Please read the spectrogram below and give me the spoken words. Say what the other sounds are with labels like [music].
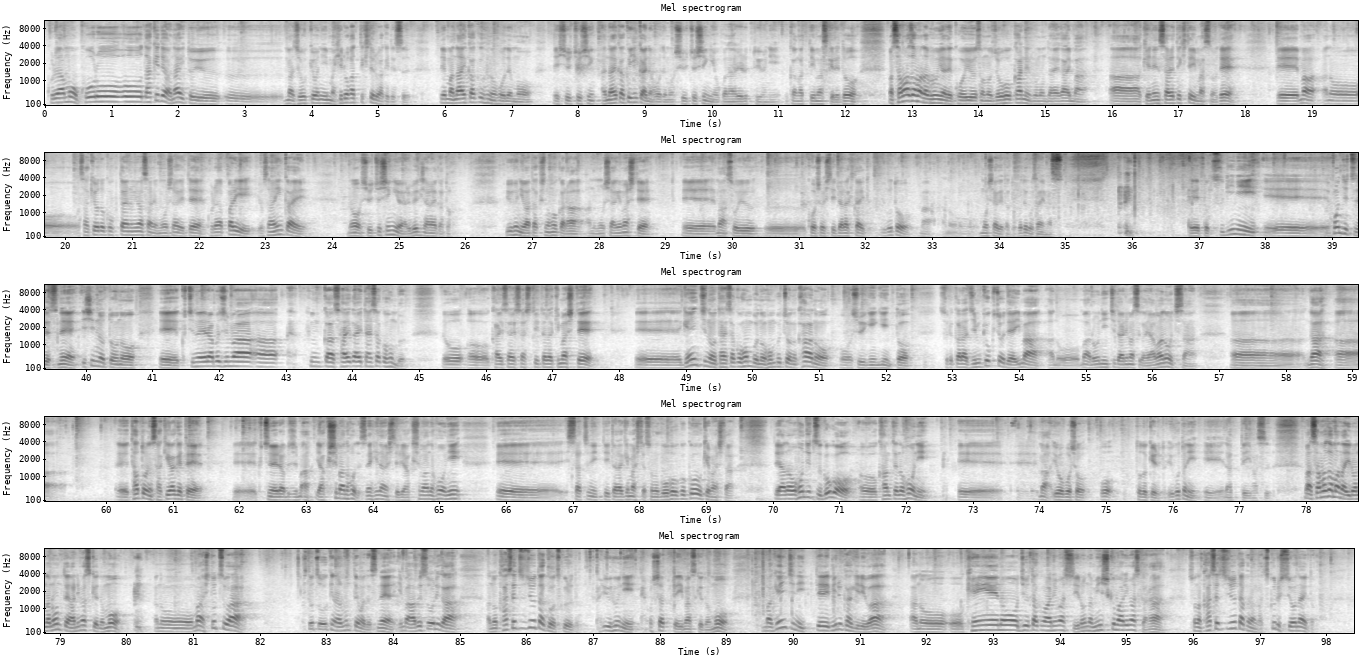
これはもう厚労だけではないという、まあ、状況に今、広がってきているわけです。でまあ、内閣府の方でも集中審、内閣委員会の方でも集中審議が行われるというふうに伺っていますけれど、さまざ、まな分野でこういうその情報関連の問題が今、あ懸念されてきていますので、えーまああの先ほど国対の皆さんに申し上げて、これはやっぱり予算委員会の集中審議をやるべきじゃないかというふうに私の方からあの申し上げまして、えーまあ、そういう交渉していただきたいということを、まあ、あの申し上げたところでございます。えーと、次に、えー、本日ですね、維新の党の、えー、口永良部島噴火災害対策本部を開催させていただきまして、えー、現地の対策本部の本部長の川野衆議院議員と、それから事務局長で今、あのまあ、浪人中でありますが、山之内さんあが、あえ他党に先駆けて、えー、口永良部島、屋久島の方ですね、避難している屋久島の方に、えー、視察に行っていただきまして、そのご報告を受けました。であの本日午後、官邸の方に、えーまあ、要望書を届けるということになっています。さまざ、まないろんな論点ありますけれども、あのまあ、一つは、一つ大きな論点はですね、今、安倍総理があの仮設住宅を作るというふうにおっしゃっていますけれども、まあ、現地に行ってみる限りは、あの県営の住宅もありますし、いろんな民宿もありますから、そんな仮設住宅なんか作る必要ないと、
